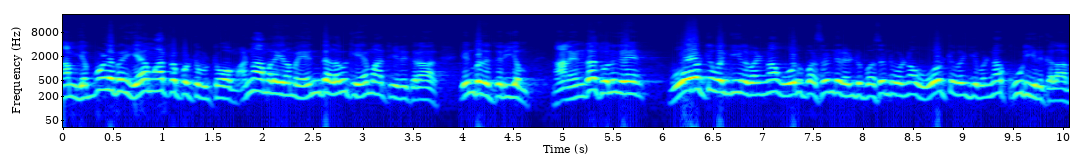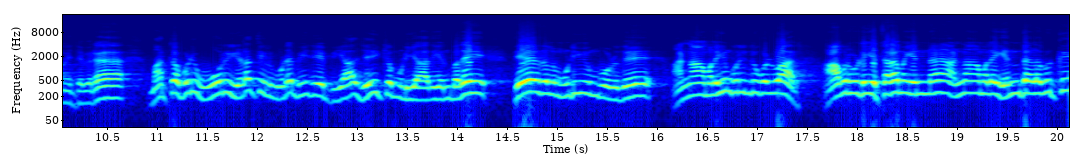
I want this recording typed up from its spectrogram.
நாம் எவ்வளவு பேர் ஏமாற்றப்பட்டு விட்டோம். அண்ணாமலை நம்ம எந்த அளவுக்கு ஏமாற்றி இருக்கிறார் என்பது தெரியும். நான் என்ன சொல்லுகிறேன்? ஓட்டு வங்கியில் வேணால் ஒரு பர்சன்ட் ரெண்டு பர்சன்ட் வேணால் ஓட்டு வங்கி வேணால் கூடியிருக்கலாமே தவிர மற்றபடி ஒரு இடத்தில் கூட பிஜேபியால் ஜெயிக்க முடியாது என்பதை தேர்தல் முடியும் பொழுது அண்ணாமலையும் புரிந்து கொள்வார். அவருடைய திறமை என்ன? அண்ணாமலை எந்த அளவுக்கு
